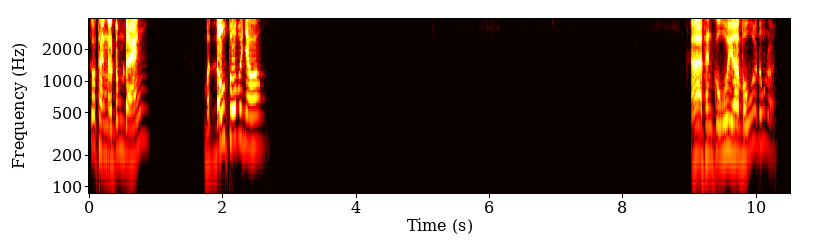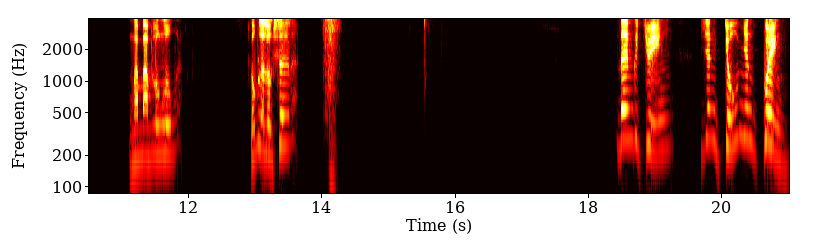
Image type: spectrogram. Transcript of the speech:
Có thằng nào trong đảng Mà đấu tố với nhau không? À thằng Cùi Hà Vũ đúng rồi. Mà bập luôn luôn á. Cũng là luật sư đó. Đem cái chuyện Dân chủ, nhân quyền,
